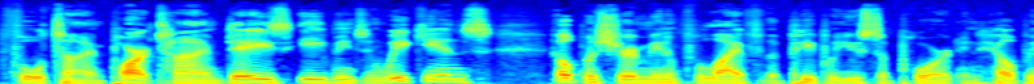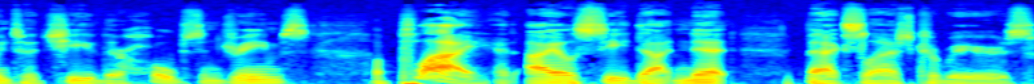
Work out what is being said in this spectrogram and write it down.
Full time, part time, days, evenings, and weekends, help ensure a meaningful life for the people you support and helping to achieve their hopes and dreams. Apply at ioc.net backslash careers.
